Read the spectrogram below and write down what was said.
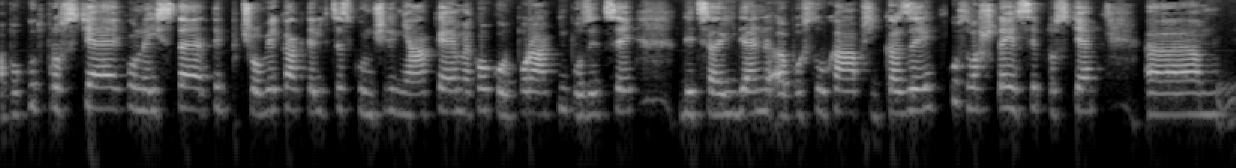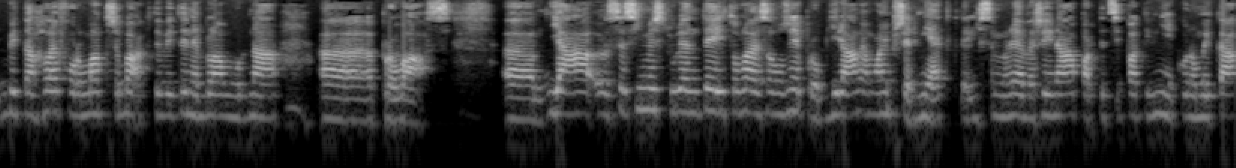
A pokud prostě jako nejste typ člověka, který chce skončit v nějakém jako korporátní pozici, kdy celý den eh, poslouchá příkazy, jako zvažte, jestli prostě um, by tahle forma třeba aktivity nebyla vhodná uh, pro vás. Ehm, já se svými studenty tohle samozřejmě probírám, já mám předmět, který se jmenuje Veřejná participativní ekonomika,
